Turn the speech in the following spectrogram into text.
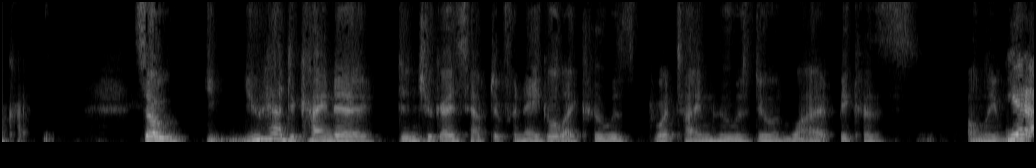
Okay. So you had to kind of didn't you guys have to finagle like who was what time who was doing what? Because only yeah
